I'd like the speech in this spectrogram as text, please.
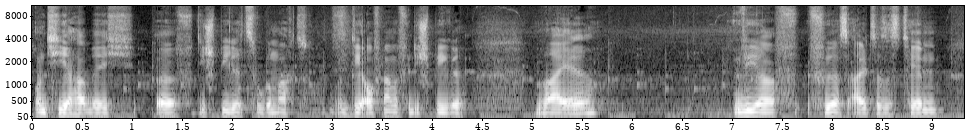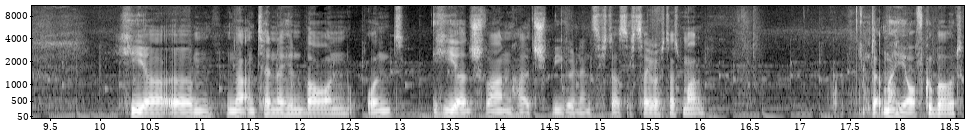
Und hier habe ich äh, die Spiegel zugemacht, die Aufnahme für die Spiegel. Weil wir für das alte System hier ähm, eine Antenne hinbauen und hier ein Schwanenhalsspiegel nennt sich das. Ich zeige euch das mal. Das mal hier aufgebaut.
